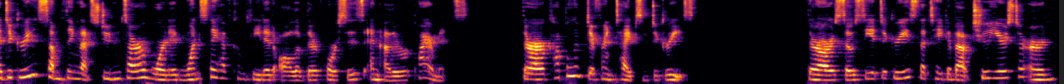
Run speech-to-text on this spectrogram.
A degree is something that students are awarded once they have completed all of their courses and other requirements. There are a couple of different types of degrees. There are associate degrees that take about two years to earn.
